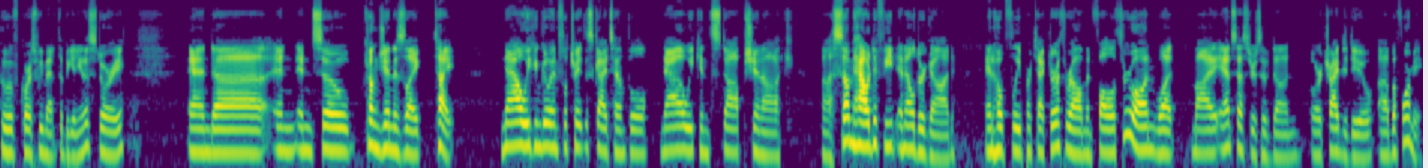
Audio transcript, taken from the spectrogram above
who of course we met at the beginning of the story, and uh, and and so Kung Jin is like tight. Now we can go infiltrate the Sky Temple. Now we can stop Shinnok, uh, somehow defeat an Elder God, and hopefully protect Earthrealm and follow through on what my ancestors have done or tried to do uh, before me.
